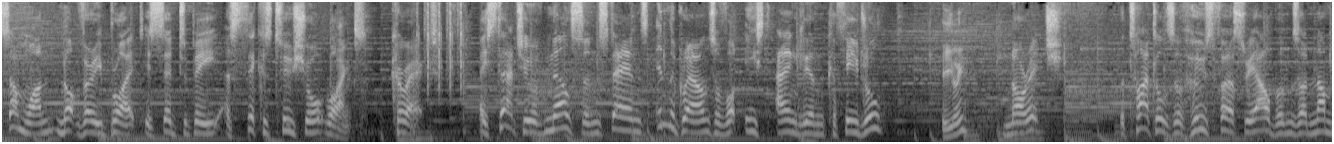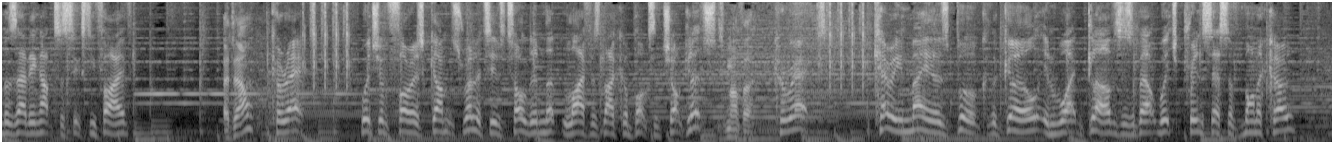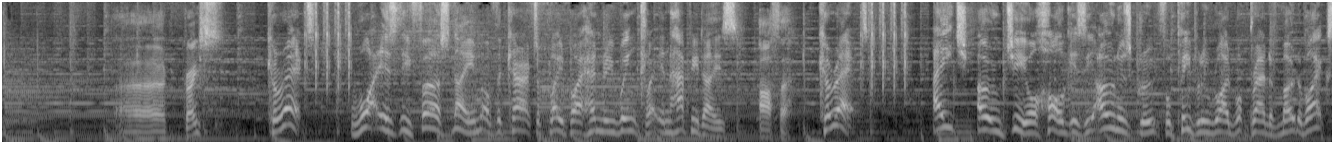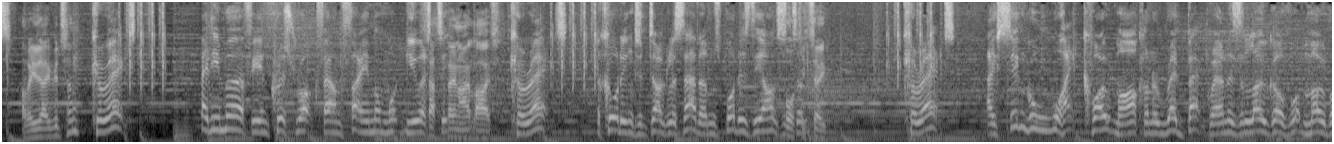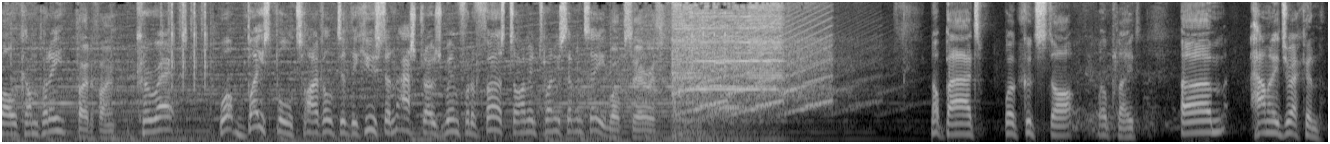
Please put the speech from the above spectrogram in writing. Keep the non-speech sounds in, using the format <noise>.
Someone not very bright is said to be as thick as two short rocks. Correct. A statue of Nelson stands in the grounds of what East Anglian Cathedral? Ely? Norwich. The titles of whose first three albums are numbers adding up to 65? Adele? Correct. Which of Forrest Gump's relatives told him that life is like a box of chocolates? His mother. Correct. Kerri Maher's book, The Girl in White Gloves, is about which princess of Monaco? Uh, Grace? Correct. What is the first name of the character played by Henry Winkler in Happy Days? Arthur. Correct. HOG or HOG is the owners group for people who ride what brand of motorbikes? Harley Davidson? Correct. Eddie Murphy and Chris Rock found fame on what US... Saturday Night Live. Correct. According to Douglas Adams, what is the answer 42. to... Correct. A single white quote mark on a red background is the logo of what mobile company? Vodafone. Correct. What baseball title did the Houston Astros win for the first time in 2017? World Series. Not bad. Well, good start. Well played. Um, how many do you reckon?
